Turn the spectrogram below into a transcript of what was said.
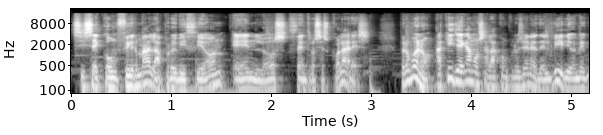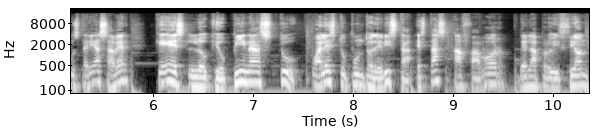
si se confirma la prohibición en los centros escolares. Pero bueno, aquí llegamos a las conclusiones del vídeo y me gustaría saber qué es lo que opinas tú, cuál es tu punto de vista. ¿Estás a favor de la prohibición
